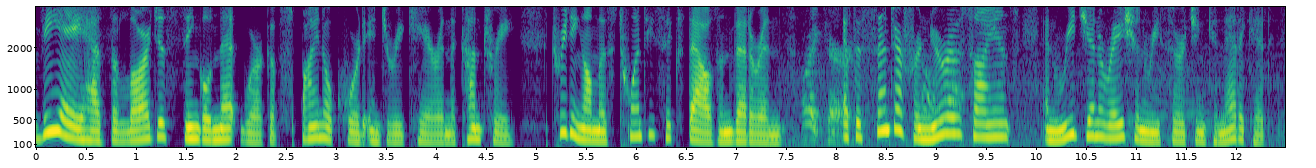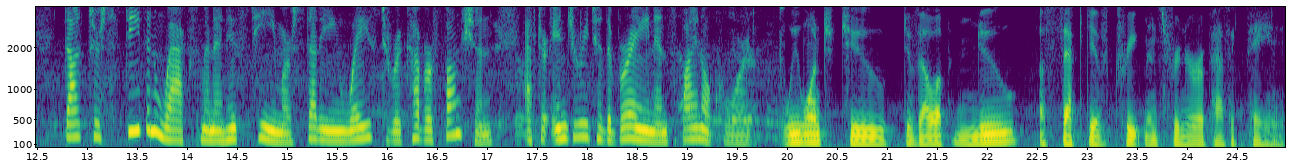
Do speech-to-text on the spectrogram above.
VA has the largest single network of spinal cord injury care in the country, treating almost 26,000 veterans. At the Center for Neuroscience and Regeneration Research in Connecticut, Dr. Stephen Waxman and his team are studying ways to recover function after injury to the brain and spinal cord. We want to develop new effective treatments for neuropathic pain.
